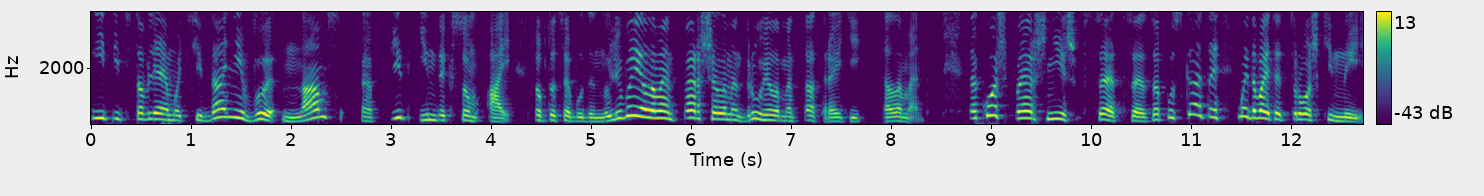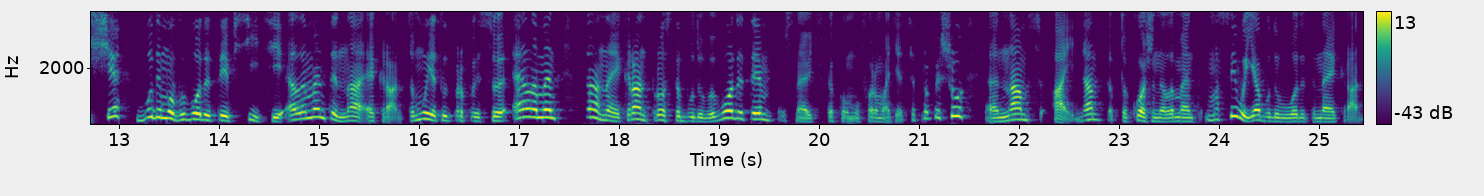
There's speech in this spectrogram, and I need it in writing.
і підставляємо ці дані в nums е, під індексом i. Тобто це буде нульовий елемент, перший елемент, другий елемент та третій елемент. Також, перш ніж все це запускати, ми давайте трошки нижче будемо виводити всі ці елементи на екран. Тому я тут прописую елемент, та на екран просто буду виводити, ось навіть в такому форматі я це пропишу, е, nums. Да? Тобто кожен елемент масиву я буду виводити на екран.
